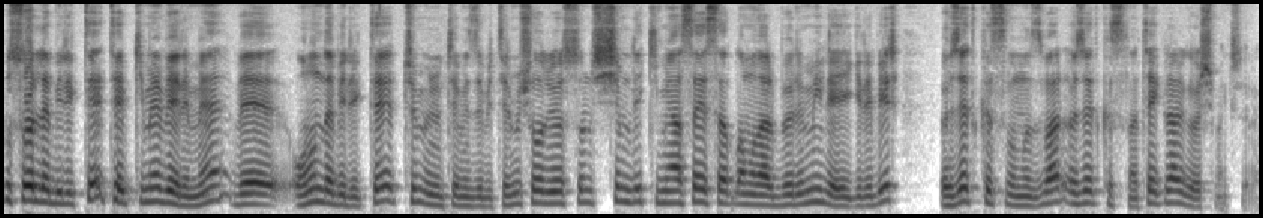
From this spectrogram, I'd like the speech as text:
Bu soruyla birlikte tepkime verimi ve onunla birlikte tüm ünitemizi bitirmiş oluyorsun. Şimdi kimyasal hesaplamalar bölümü ile ilgili bir özet kısmımız var. Özet kısmına tekrar görüşmek üzere.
